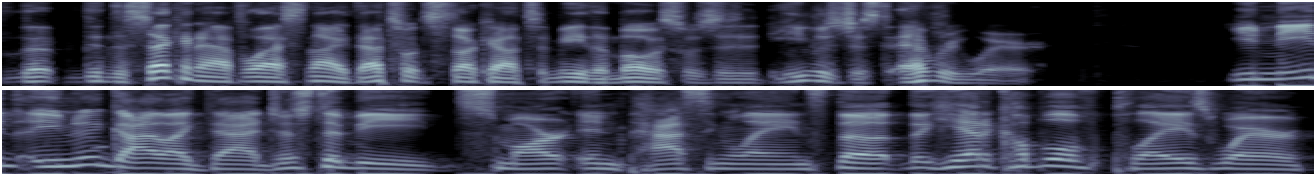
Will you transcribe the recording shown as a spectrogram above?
the, in the second half last night, that's what stuck out to me the most was that he was just everywhere. You need you need a guy like that just to be smart in passing lanes. The, the he had a couple of plays where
